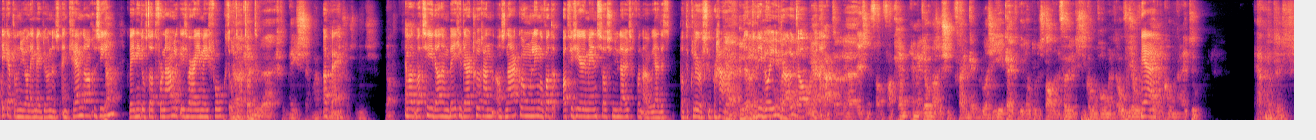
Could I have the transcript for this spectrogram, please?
ik heb dan nu alleen McDonald's en crème dan gezien. Ja. Ik weet niet of dat voornamelijk is waar je mee fokt. Of ja, dat, dat, er echt het meest, zeg maar. Oké. Ja. en wat, wat zie je dan een beetje daar terug aan als nakomeling? Of wat adviseer je mensen als ze nu luisteren van... Oh ja, dit, want de kleur is super gaaf. Ja, dat, die wil je überhaupt al. Ja, karakter eh, is van, van crème en McDonald's is super fijn. Kijk, ik bedoel, als je hier kijkt, je loopt door de stal en de veuletjes die komen gewoon met het overtje over Ja. en komen naar je toe. Ja, dat is,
